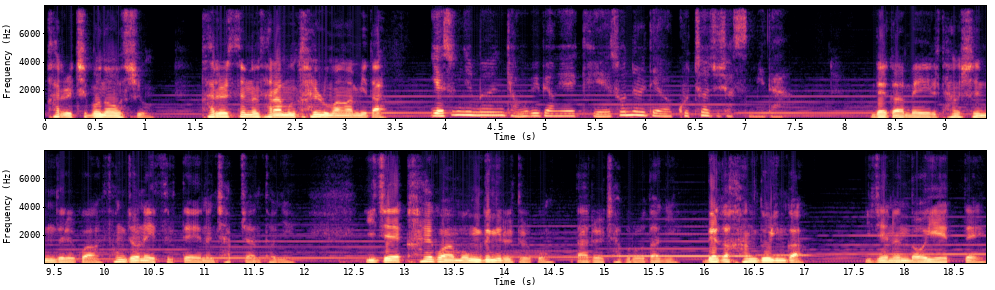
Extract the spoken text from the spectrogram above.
칼을 집어넣으시오. 칼을 쓰는 사람은 칼로 망합니다. 예수님은 경비병의 귀에 손을 대어 고쳐주셨습니다. 내가 매일 당신들과 성전에 있을 때에는 잡지 않더니 이제 칼과 몽둥이를 들고 나를 잡으러 오다니 내가 강도인가? 이제는 너희의 때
